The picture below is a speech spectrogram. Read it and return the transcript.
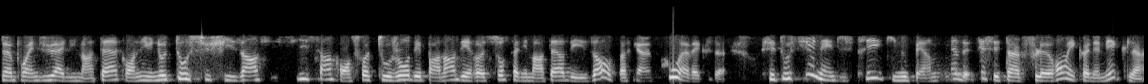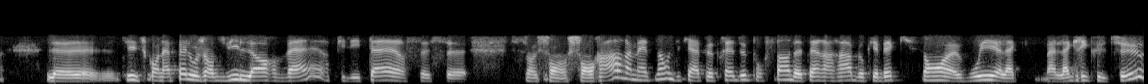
d'un point de vue alimentaire, qu'on ait une autosuffisance ici sans qu'on soit toujours dépendant des ressources alimentaires des autres, parce qu'il y a un coût avec ça. C'est aussi une industrie qui nous permet de, tu sais, c'est un fleuron économique, là le, ce qu'on appelle aujourd'hui l'or vert, puis les terres sont, sont, rares maintenant. On dit qu'il y a à peu près 2% de terres arables au Québec qui sont euh, vouées à l'agriculture.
